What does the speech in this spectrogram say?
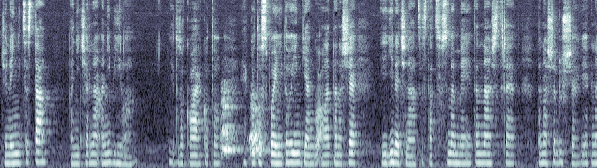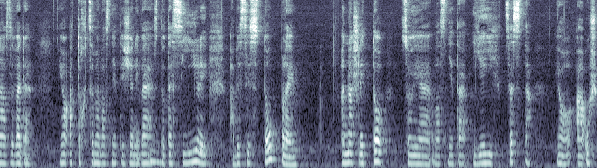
že není cesta ani černá, ani bílá. Je to taková jako to, jako to spojení toho yin yangu, ale ta naše jedinečná cesta, co jsme my, ten náš střed, ta naše duše, jak nás vede, Jo, a to chceme vlastně ty ženy vést hmm. do té síly, aby si stouply a našli to, co je vlastně ta jejich cesta. Jo, a už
